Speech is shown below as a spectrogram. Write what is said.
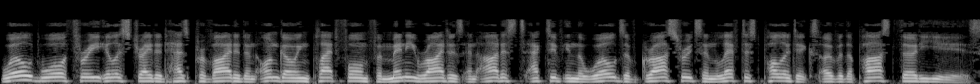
World War III Illustrated has provided an ongoing platform for many writers and artists active in the worlds of grassroots and leftist politics over the past 30 years.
